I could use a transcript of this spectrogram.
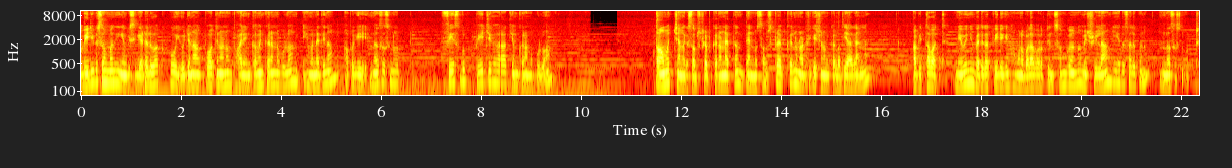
විඩික සම්බන්ධ යම්කිසි ගැටලුවක් හෝ යෝජනාවක් පවතිනනම් පාලින් කමෙන්ට කරන්න පුළන් එහම නැතිනම් අපගේ නසසනොට් ෆෙස්බුක් පේජ් හරාත්යම් කරන්න පුළුවන්. තවම චැනක සබස්ක්‍රප් කරන්න ඇත්තන් දැන්ම සබස්ක්‍රයිබ් කරන නොටිෆිකේෂන් කරලා තියාගන්න. අපි තවත් මෙවැනි වැදගත් වීඩියකින් හමුණ බලාපොරොත්තින් සමුගන්න මේ ශ්‍රී ලාංගියද සලකන නසස් නොට්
